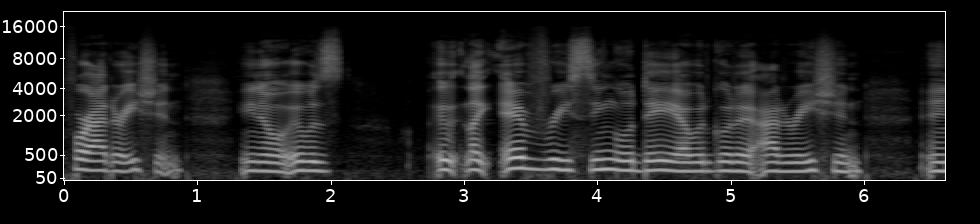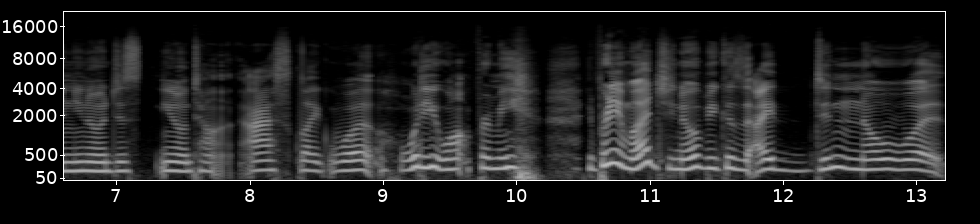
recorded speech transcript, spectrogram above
for adoration. You know, it was it, like every single day I would go to adoration and you know just you know tell ask like what what do you want from me? Pretty much you know because i didn't know what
